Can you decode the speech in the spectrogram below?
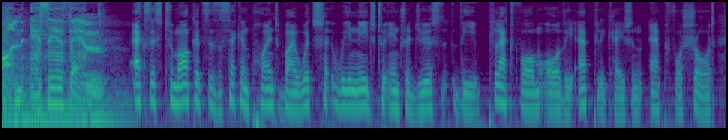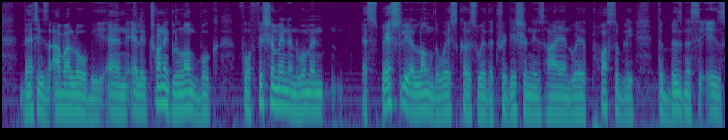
On SAFM. Access to markets is the second point by which we need to introduce the platform or the application, app for short, that is Abalobi, an electronic logbook for fishermen and women especially along the west coast where the tradition is high and where possibly the business is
